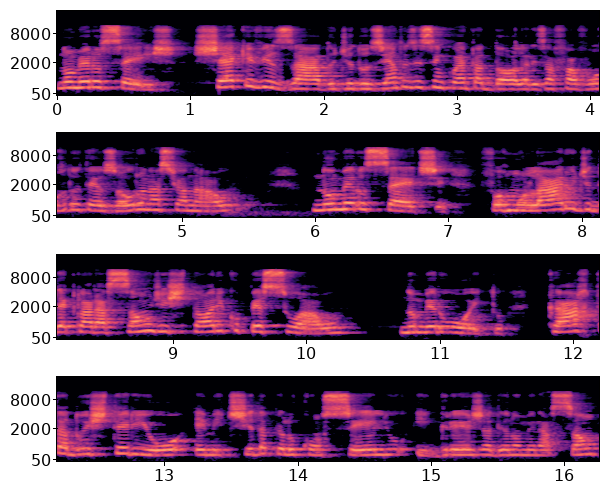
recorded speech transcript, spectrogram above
Número 6, cheque visado de 250 dólares a favor do Tesouro Nacional. Número 7, formulário de declaração de histórico pessoal. Número 8, carta do exterior emitida pelo conselho, igreja, denominação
